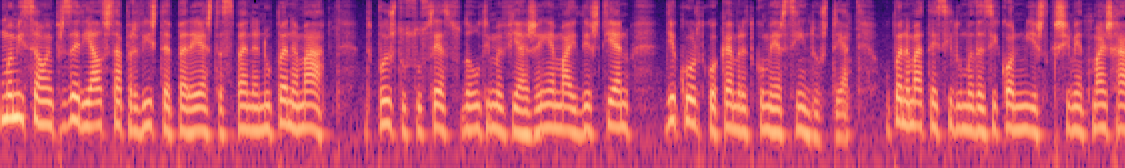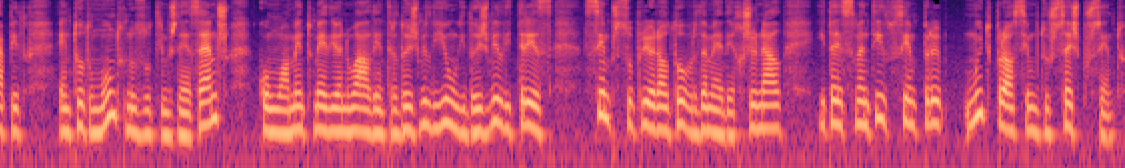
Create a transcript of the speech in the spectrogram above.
Uma missão empresarial está prevista para esta semana no Panamá, depois do sucesso da última viagem em maio deste ano, de acordo com a Câmara de Comércio e Indústria. O Panamá tem sido uma das economias de crescimento mais rápido em todo o mundo nos últimos 10 anos, com um aumento médio anual entre 2001 e 2013 sempre superior ao dobro da média regional e tem-se mantido sempre muito próximo dos 6%.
